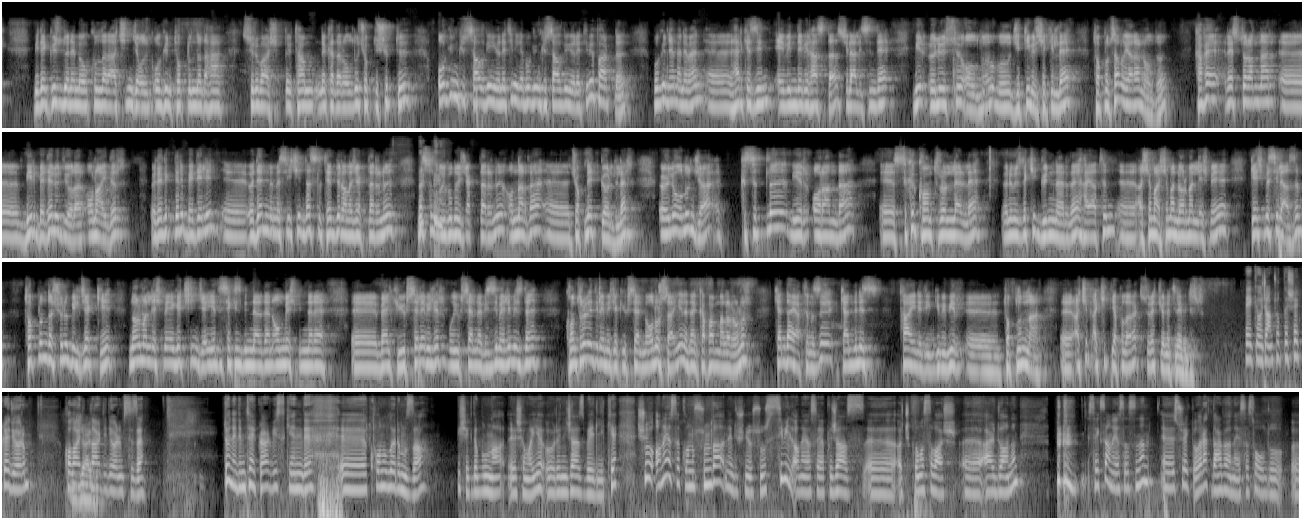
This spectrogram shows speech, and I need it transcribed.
Bir de güz dönemi okulları açınca o, o gün toplumda daha sürü bağışıklığı tam ne kadar olduğu çok düşüktü. O günkü salgın yönetimiyle bugünkü salgın yönetimi farklı. Bugün hemen hemen e, herkesin evinde bir hasta, sülalesinde bir ölüsü olduğu bu ciddi bir şekilde toplumsal uyaran oldu. Kafe, restoranlar e, bir bedel ödüyorlar 10 aydır. Ödedikleri bedelin e, ödenmemesi için nasıl tedbir alacaklarını, nasıl uygulayacaklarını onlar da çok net gördüler. Öyle olunca kısıtlı bir oranda e, sıkı kontrollerle önümüzdeki günlerde hayatın e, aşama aşama normalleşmeye geçmesi lazım. Toplum da şunu bilecek ki normalleşmeye geçince 7-8 binlerden 15 binlere e, belki yükselebilir. Bu yükselme bizim elimizde. Kontrol edilemeyecek yükselme olursa yeniden kapanmalar olur. Kendi hayatınızı kendiniz tayin edin gibi bir toplumla açık akit yapılarak süreç yönetilebilir. Peki hocam çok teşekkür ediyorum. Kolaylıklar diliyorum size. Dönelim tekrar biz kendi e, konularımıza bir şekilde bununla yaşamayı öğreneceğiz belli ki. Şu anayasa konusunda ne düşünüyorsunuz? Sivil anayasa yapacağız e, açıklaması var e, Erdoğan'ın. 80 Anayasası'nın e, sürekli olarak darbe anayasası olduğu e,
